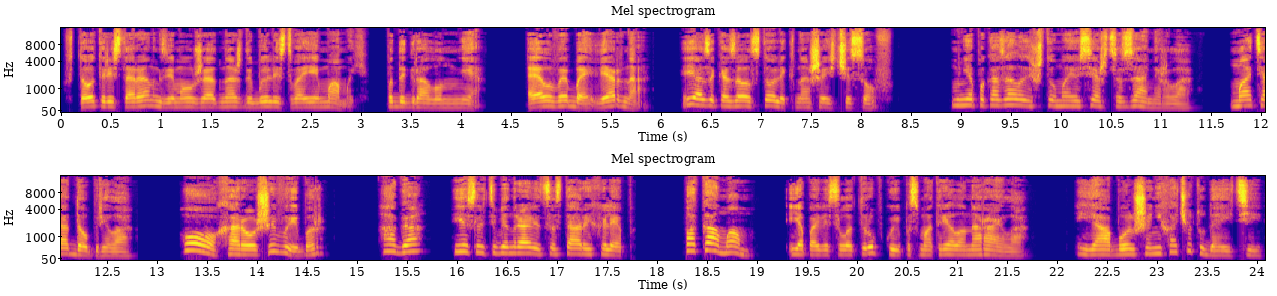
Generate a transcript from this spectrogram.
«В тот ресторан, где мы уже однажды были с твоей мамой», — подыграл он мне. «ЛВБ, верно? Я заказал столик на шесть часов». Мне показалось, что мое сердце замерло. Мать одобрила. «О, хороший выбор». «Ага, если тебе нравится старый хлеб». «Пока, мам». Я повесила трубку и посмотрела на Райла. «Я больше не хочу туда идти.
